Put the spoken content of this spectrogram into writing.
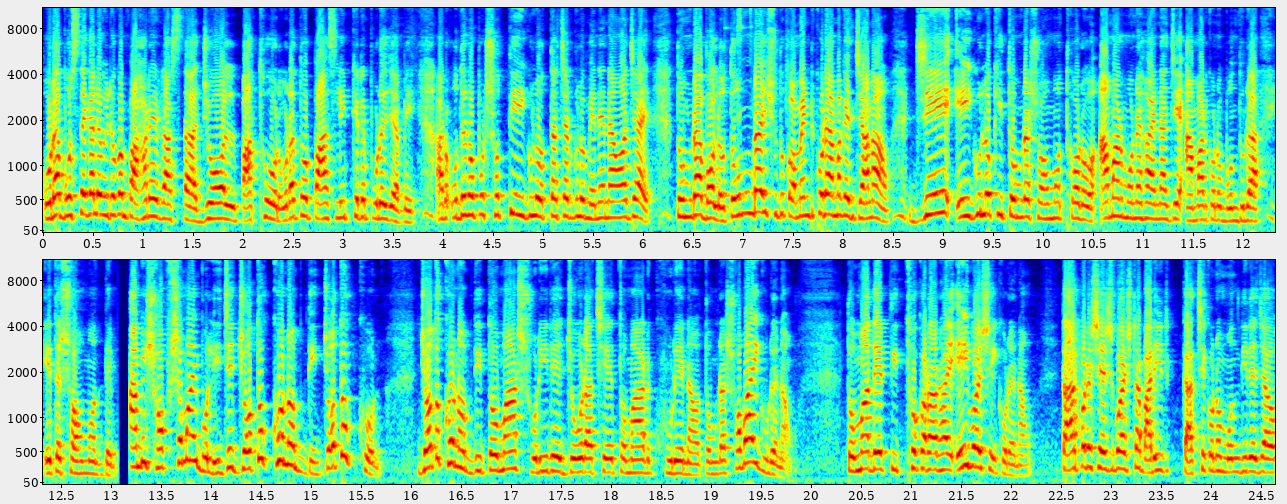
ওরা বসতে গেলে ওই রকম পাহাড়ের রাস্তা, জল, পাথর, ওরা তো পা স্লিপ কেটে পড়ে যাবে। আর ওদের ওপর সত্যি এইগুলো অত্যাচারগুলো মেনে নেওয়া যায়? তোমরা বলো, তোমরাই শুধু কমেন্ট করে আমাকে জানাও যে এইগুলো কি তোমরা সহমত করো? আমার মনে হয় না যে আমার কোনো বন্ধুরা এতে সহমত দেবে। আমি সবসময় বলি যে যতক্ষণ অবধি, যতক্ষণ যতক্ষণ অবধি তোমার শরীরে জোর আছে, তোমার ঘুরে নাও, তোমরা সবাই ঘুরে নাও। তোমাদের তীর্থ করার হয় এই বয়সেই করে নাও। তারপরে শেষ বয়সটা বাড়ির কাছে কোনো মন্দিরে যাও,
